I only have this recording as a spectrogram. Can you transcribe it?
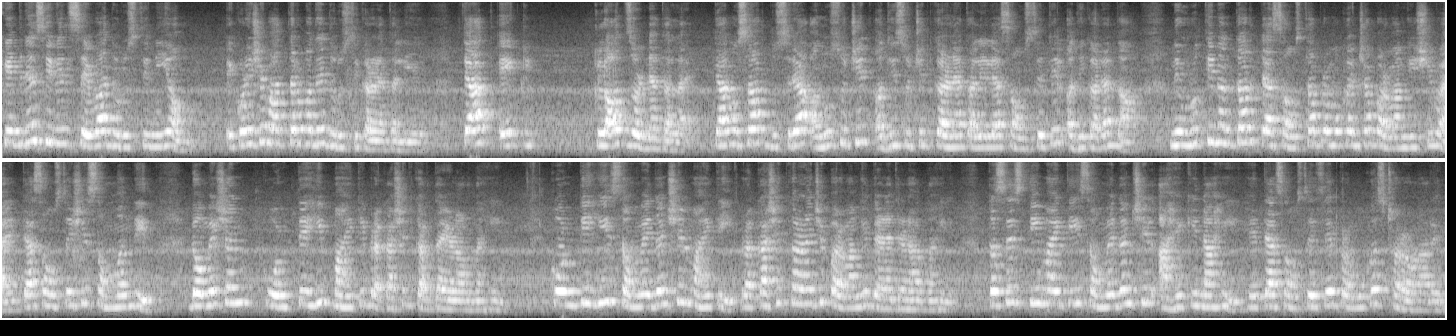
केंद्रीय सिव्हिल सेवा दुरुस्ती नियम एकोणीसशे बहात्तरमध्ये दुरुस्ती करण्यात आली आहे. त्यात एक क्लॉज जोडण्यात आलाय. त्यानुसार दुसऱ्या अनुसूचित अधिसूचित करण्यात आलेल्या संस्थेतील अधिकाऱ्यांना निवृत्तीनंतर त्या संस्था प्रमुखांच्या परवानगीशिवाय त्या संस्थेशी संबंधित डोमेशन कोणतेही माहिती प्रकाशित करता येणार नाही. कोणतीही संवेदनशील माहिती प्रकाशित करण्याची परवानगी देण्यात येणार नाही. तसेच ती माहिती संवेदनशील आहे की नाही हे त्या संस्थेचे प्रमुखच ठरवणार आहेत.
